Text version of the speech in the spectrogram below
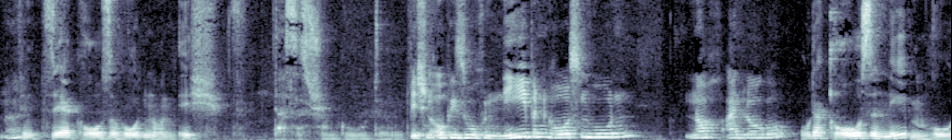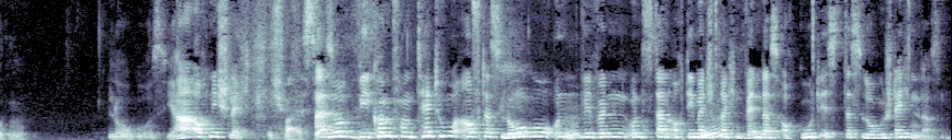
Ne? Ich finde sehr große Hoden und ich, das ist schon gut. Und- Bitchen OP suchen neben großen Hoden noch ein Logo. Oder große Nebenhoden. Logos. Ja, auch nicht schlecht. Ich weiß. Ja. Also, wir kommen vom Tattoo auf das Logo und Mhm. wir würden uns dann auch dementsprechend, wenn das auch gut ist, das Logo stechen lassen.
